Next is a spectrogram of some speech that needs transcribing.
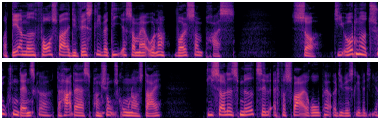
og dermed forsvaret af de vestlige værdier, som er under voldsom pres. Så de 800.000 danskere, der har deres pensionskroner hos dig, de er således med til at forsvare Europa og de vestlige værdier.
